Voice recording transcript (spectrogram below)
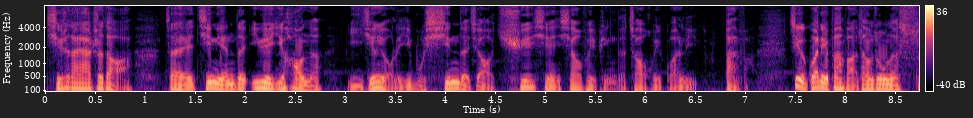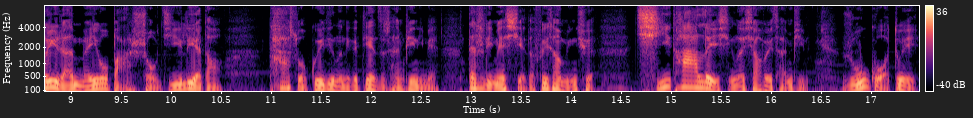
其实大家知道啊，在今年的一月一号呢，已经有了一部新的叫《缺陷消费品的召回管理办法》。这个管理办法当中呢，虽然没有把手机列到。它所规定的那个电子产品里面，但是里面写的非常明确，其他类型的消费产品如果对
